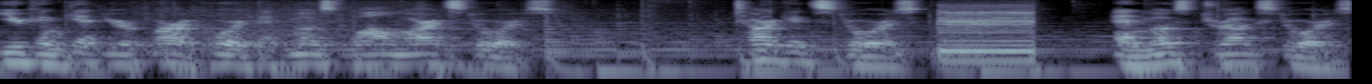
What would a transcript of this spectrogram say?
You can get your paracord at most Walmart stores, Target stores, and most drug stores.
